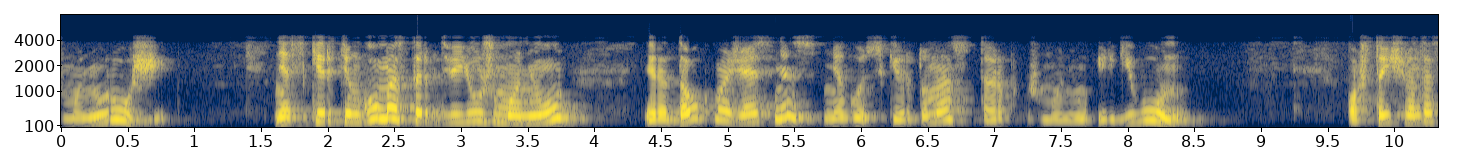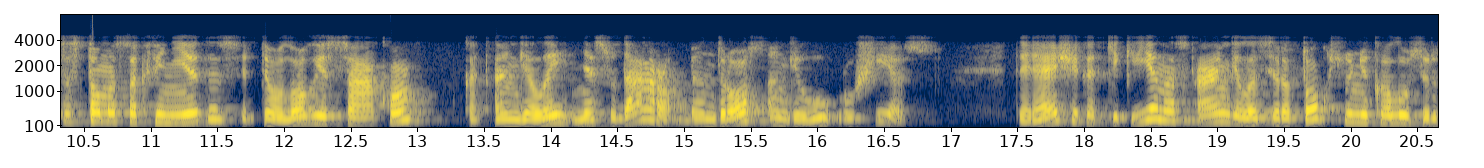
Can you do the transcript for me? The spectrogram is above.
žmonių rūšiai. Nes skirtingumas tarp dviejų žmonių yra daug mažesnis negu skirtumas tarp žmonių ir gyvūnų. O štai šventasis Tomas Akvinietis ir teologai sako, kad angelai nesudaro bendros angelų rūšies. Tai reiškia, kad kiekvienas angelas yra toks unikalus ir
